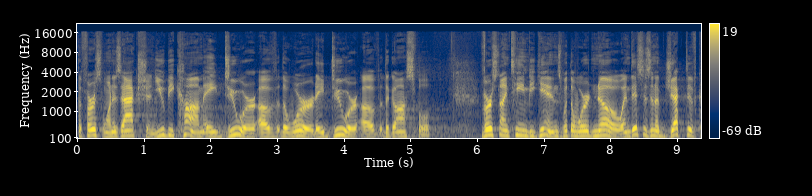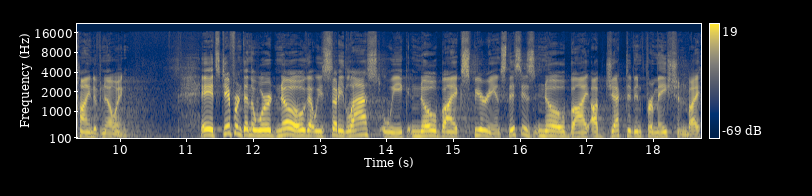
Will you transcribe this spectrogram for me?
The first one is action. You become a doer of the word, a doer of the gospel. Verse 19 begins with the word know, and this is an objective kind of knowing. It's different than the word know that we studied last week, know by experience. This is know by objective information, by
